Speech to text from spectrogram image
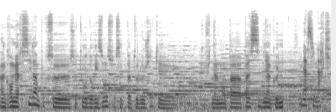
un grand merci là, pour ce, tour d'horizon sur cette pathologie qui est, finalement pas, pas si bien connue. Merci Marc.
